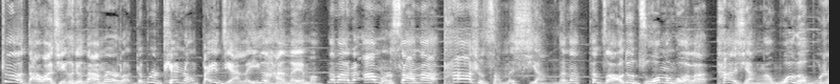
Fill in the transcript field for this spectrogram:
这达瓦齐可就纳闷了，这不是天上白捡了一个韩位吗？那么这阿姆尔萨纳他是怎么想的呢？他早就琢磨过了，他想啊，我可不是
